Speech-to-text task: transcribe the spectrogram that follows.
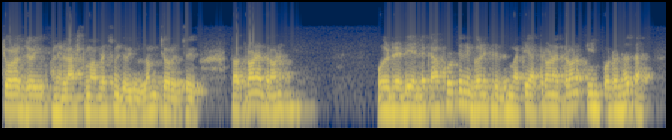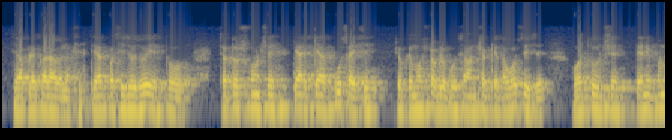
ચોરસ જોયું અને લાસ્ટમાં આપણે શું જોયું? લંબચોરસ જોયું. તો આ ત્રણે ત્રણ ઓલરેડી એટલે કે આકૃતિની ગણિતમાંથી આ ત્રણે ત્રણ ઇમ્પોર્ટન્ટ હતા, જે આપણે કરાવેલા છે. ત્યાર પછી જો જોઈએ તો ચતુષ્કોણ છે, ક્યારેક ક્યારેક પૂછાય છે જો કે મોસ્ટ ઓફલી પૂછવાની શક્યતા ઓછી છે, વર્તુળ છે, તેની પણ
